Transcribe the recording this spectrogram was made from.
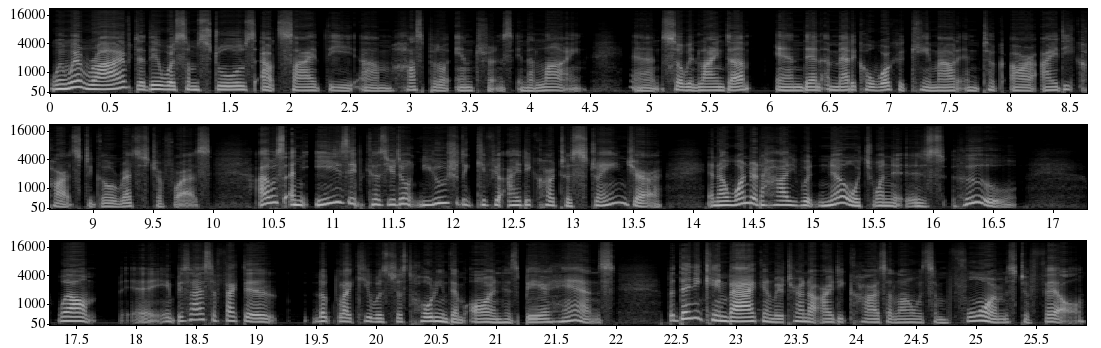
When we arrived, there were some stools outside the um, hospital entrance in a line. And so we lined up, and then a medical worker came out and took our ID cards to go register for us. I was uneasy because you don't usually give your ID card to a stranger, and I wondered how you would know which one is who. Well, eh, besides the fact that it looked like he was just holding them all in his bare hands. But then he came back and returned our ID cards along with some forms to fill.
